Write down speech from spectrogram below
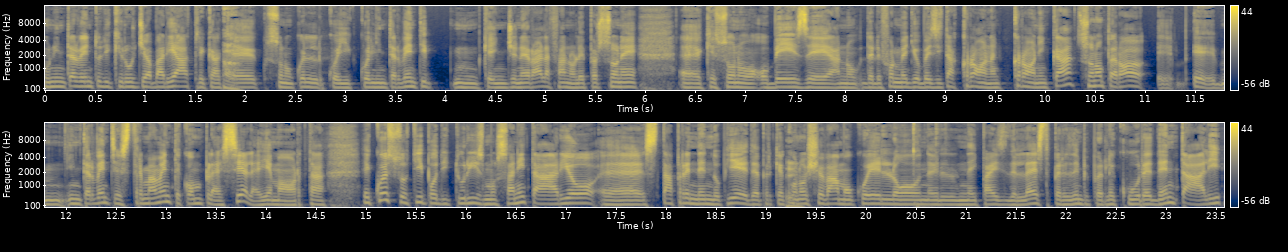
un intervento di chirurgia bariatrica, che sono quel- quei- quegli interventi che in generale fanno le persone eh, che sono obese, hanno delle forme di obesità cronica, sono però eh, eh, interventi estremamente complessi e lei è morta. E questo tipo di turismo sanitario eh, sta prendendo piede perché Sì. conoscevamo quello nel- nei paesi dell'est, per esempio per le cure dentali,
